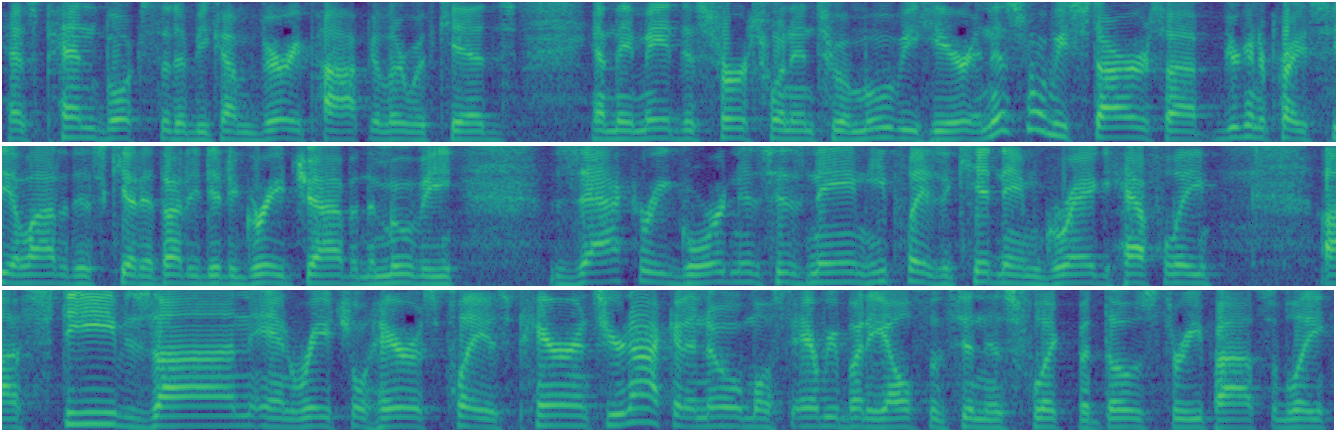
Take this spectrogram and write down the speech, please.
has penned books that have become very popular with kids, and they made this first one into a movie here. And this movie stars, uh, you're going to probably see a lot of this kid. I thought he did a great job in the movie. Zachary Gordon is his name. He plays a kid named Greg Heffley. Uh, Steve Zahn and Rachael Harris play his parents. You're not going to know most everybody else that's in this flick, but those three possibly.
